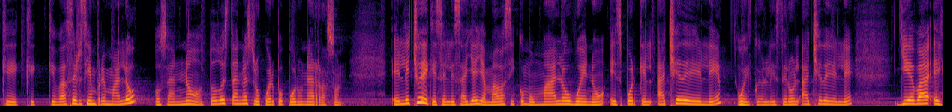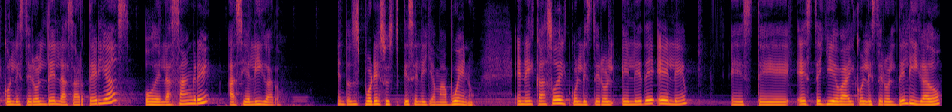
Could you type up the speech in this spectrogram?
que, va a ser siempre malo. O sea, no, todo está en nuestro cuerpo por una razón. El hecho de que se les haya llamado así como malo o bueno es porque el HDL o el colesterol HDL lleva el colesterol de las arterias o de la sangre hacia el hígado. Entonces por eso es que se le llama bueno. En el caso del colesterol LDL, este, este lleva el colesterol del hígado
